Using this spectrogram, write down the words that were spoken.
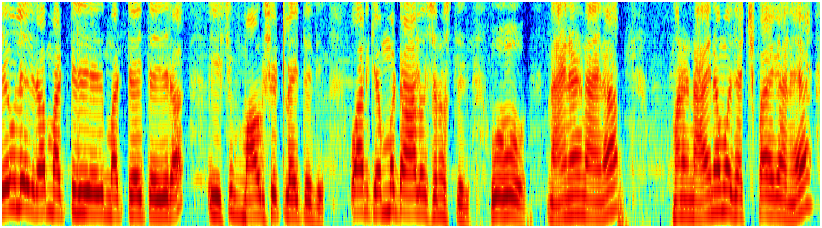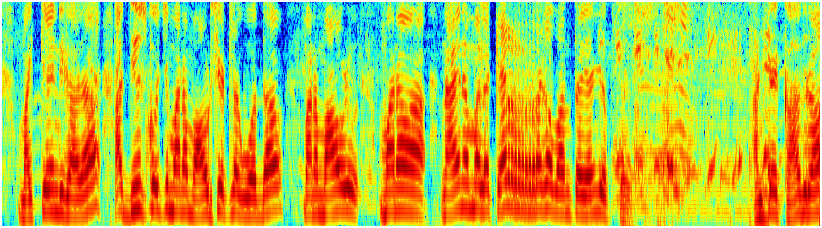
ఏం లేదురా మట్టి లేదు మట్టి అవుతుందిరా ఈ మామిడి చెట్లు అవుతుంది వానికి ఎమ్మటి ఆలోచన వస్తుంది. ఓహో నాయన నాయన మన నాయనమ్మ చచ్చిపోయగానే మట్టి అయింది కదా? అది తీసుకొచ్చి మన మామిడి చెట్లకు పోద్దాం. మన మామిడి మన నాయనమ్మలో కెర్రగా వంతాయి అని చెప్తాయి అంటే కాదురా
